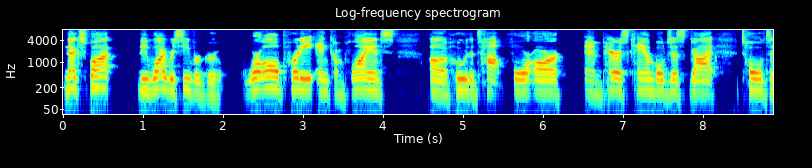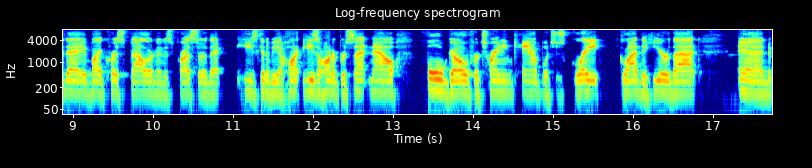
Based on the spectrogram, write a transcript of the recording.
next spot, the wide receiver group. We're all pretty in compliance of who the top four are. And Parris Campbell just got told today by Chris Ballard and his presser that he's going to be a hundred. He's hundred percent now, full go for training camp, which is great. Glad to hear that. And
